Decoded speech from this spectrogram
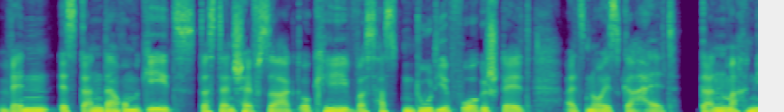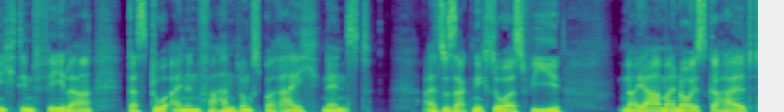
Wenn es dann darum geht, dass dein Chef sagt, okay, was hast denn du dir vorgestellt als neues Gehalt? Dann mach nicht den Fehler, dass du einen Verhandlungsbereich nennst. Also sag nicht sowas wie, naja, mein neues Gehalt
